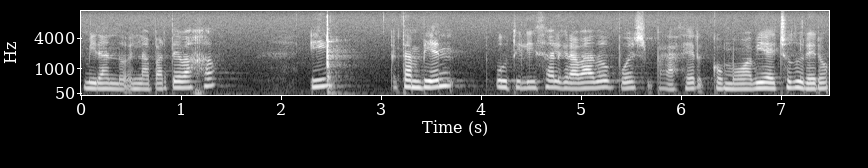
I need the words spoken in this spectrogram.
mirando en la parte baja y también utiliza el grabado pues para hacer como había hecho Durero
